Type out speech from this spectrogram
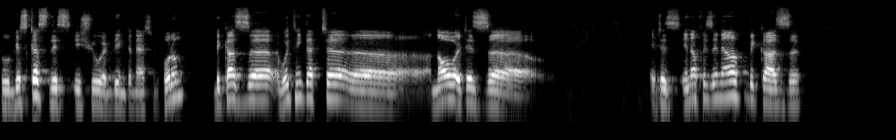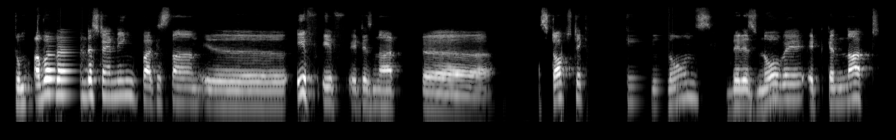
to discuss this issue at the international forum because we think that now it is it is enough is enough because to our understanding, Pakistan, uh, if if it is not uh, stops taking loans, there is no way it cannot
